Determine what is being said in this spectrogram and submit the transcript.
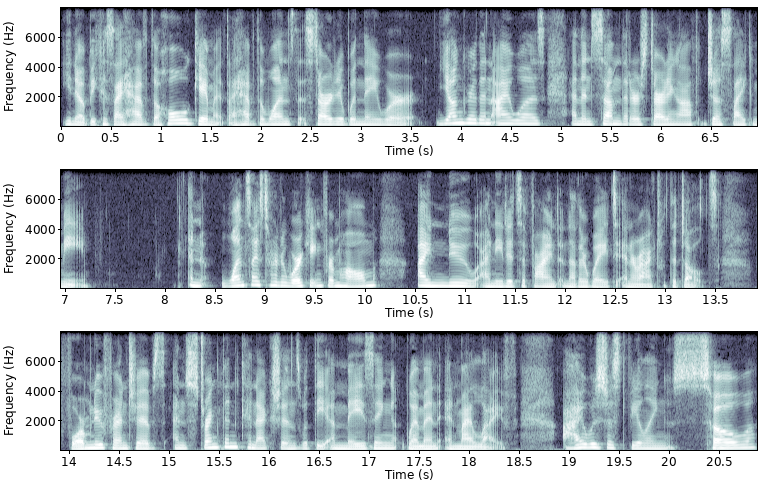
you know, because I have the whole gamut. I have the ones that started when they were younger than I was, and then some that are starting off just like me. And once I started working from home, I knew I needed to find another way to interact with adults, form new friendships, and strengthen connections with the amazing women in my life. I was just feeling so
